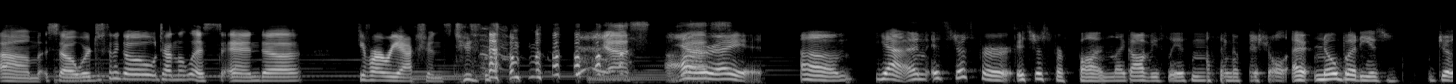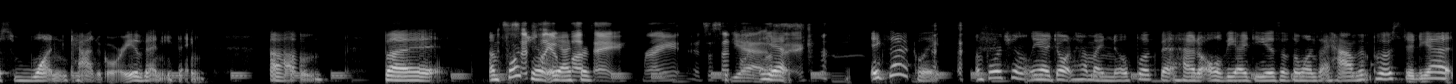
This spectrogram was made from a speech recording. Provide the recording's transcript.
um, so we're just gonna go down the list and uh, give our reactions to them. Yes. All yes. right. Um yeah, and it's just for it's just for fun. Like obviously it's nothing official. Uh, nobody is just one category of anything. Um but It's essentially unfortunately a I for- right? Mm. It's essentially Yeah. a Yes. buffet. Exactly. Unfortunately, I don't have my notebook that had all the ideas of the ones I haven't posted yet,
